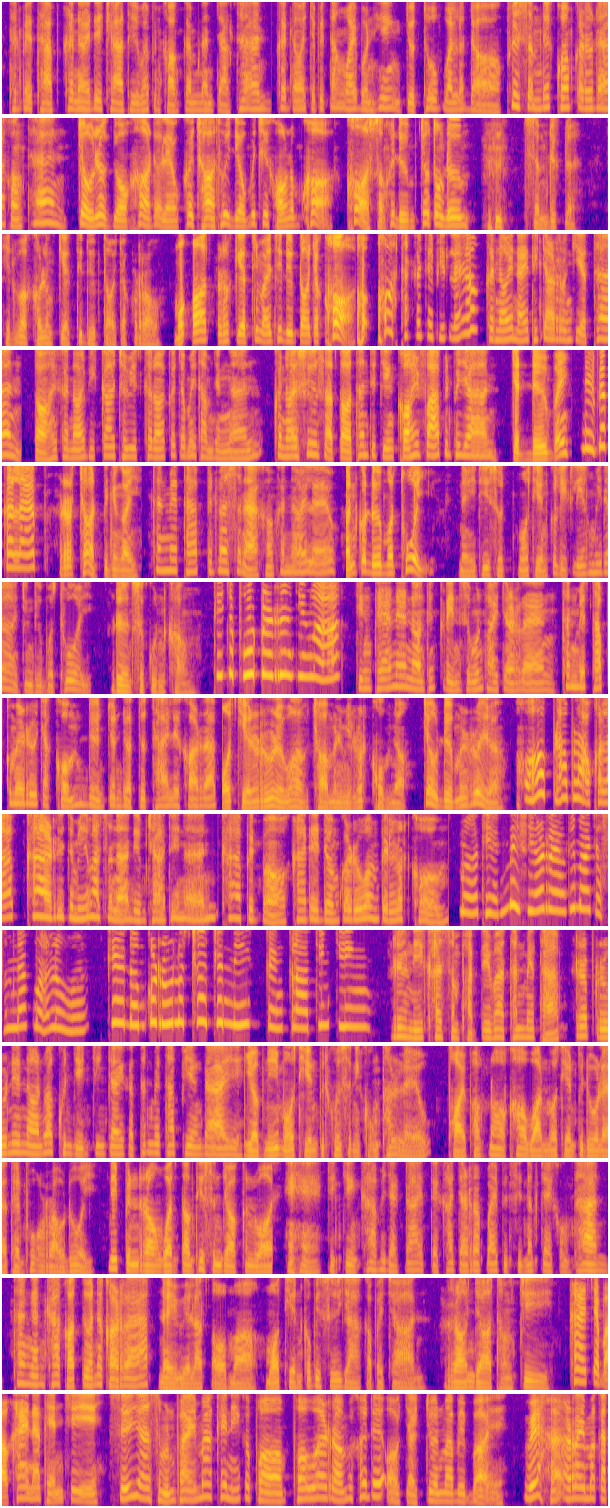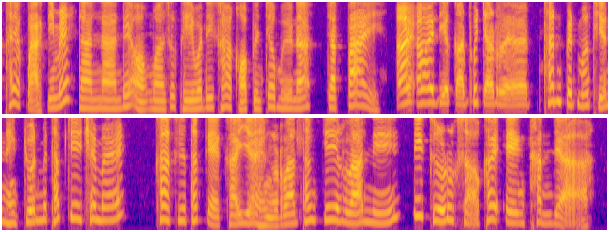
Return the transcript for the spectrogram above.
ท่านแม่ทัพข้าน้อยได้ชาถือว่าเป็นของกำนันจากท่านข้าน้อยจะไปตั้งไว้บนหิ้งจุดธูปวันละดอก เพื่อสำนึกความกรุณาของท่าน เจ้าเลิกโยอข้าได้แล้วข้าชาถ้วยเดียวไม่ใช่ของล้ำค่าข้าสั่งให้ดื่มเจ้าต้องดื่มสำนึกเลยเห็นว่าเขารังเกียจที่ดื่มต่อจากเราหมอออดรังเกียจที่ไหมที่ดื่มต่อจากข้ออ๋ อท่านเข้าใจผิดแล้วข้าน้อยไหนถึงจะรังเกียจท่าน ต่อให้ข้าน้อยมีเก้าชีวิตข้าน้อยก็จะไม่ทำอย่างนั้นข้าน้อยซื่อสัตย์ต่อท่านจริงๆขอให้ฟ้าเป็นพยานจะดื่มไหมดื่มแล้วครับรสชาติเป็นยังไง ท่านแม่ทัพเป็นวาสนาของข้าน้อยแล้วมันก็ดื่มหมดถ้วย ในที่สุดหมอเทียนก็หลีกเลี่ยงไม่ได้จึงดื่มหมดถ้วย เรือนสกุลขัง ที่จะพูดเป็นเรื่องจริงเหรอ จริงแท้แน่นอนถึงกลิ่นสมุนไพรจะแรง ท่านเมทัพก็ไม่รู้จักขม ดื่มจนหยดสุดท้ายเลยขอรับโอเทียนรู้เลยว่าชามันมีรสขมเนาะเจ้าดื่มมันเรื่อยเหรอ อ๋อเปล่าเปล่าขอรับ ข้าหรือจะมีวาสนาดื่มชาด้วยนั้น ข้าเป็นหมอ ข้าได้ดมก็รู้ว่ามันเป็นรสขมหมอเทียนไม่เสียแรงที่มาจากสำนักหมอหลวงแค่ดมก็รู้รสชาติเช่นนี้เก่งกล้าจริง ๆ เรื่องนี้ข้าสัมผัสได้ว่าท่านแม่ทัพ รับรู้แน่นอนว่าคุณหญิงจริงใจกับท่านแม่ทัพเพียงใดหยอบนี้หมอเทียนเป็นคนสนิทของท่านแล้วพลอยพักนอกข้าววันหมอเทียนไปดูแลแทนพวกเราด้วย นี่เป็นรางวัลตามที่สัญญากันไว้แฮ่ๆจริงๆข้าไม่อยากได้ แต่ข้าจะรับไว้เป็นสินน้ำใจของท่าน ถ้างั้นข้าขอตัวนะขอรับ ในเวลาต่อมา หมอเทียนก็ไปซื้อยากับอาจารย์ ร้อนยาถังจี้ ข้าจะบอกให้นะเถนชีซื้อยาสมุนไพรมากแค่นี้ก็พอ เพราะว่าเราไม่ค่อยได้ออกจากจวนมาบ่อยๆ เวะหาอะไรมากระแทกปากดีไหม นานๆ ได้ออกมาสักทีวันนี้ข้าขอเป็นเจ้ามือนะ จัดไปไอ้ไอ้เดี๋ยวก่อนผู้เจริญ ท่านเป็นหมอเถียนแห่งจวนไม่ทับจี้ใช่ไหมข้าคือทักแก่ขายยาแห่งร้านทั้งจี้ร้านนี้ นี่คือลูกสาวข้าเองทันยา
